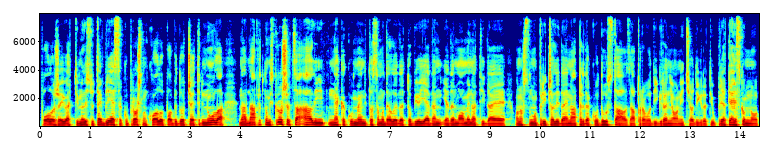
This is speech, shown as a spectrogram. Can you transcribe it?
položaju. Eto, imali su taj bljesak u prošlom kolu, pobedu od 4-0 nad napretkom iz Kruševca, ali nekako meni to samo deluje da je to bio jedan, jedan moment i da je ono što smo pričali da je napredak odustao zapravo od igranja, oni će odigrati u prijateljskom, not,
